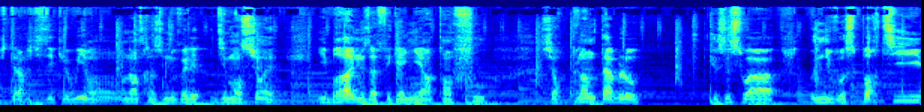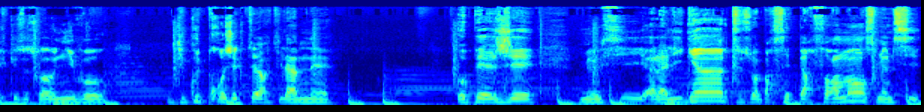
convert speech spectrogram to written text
tout à l'heure je disais que oui, on, est en train d'une nouvelle dimension et Ibra, il nous a fait gagner un temps fou sur plein de tableaux, que ce soit au niveau sportif, que ce soit au niveau du coup de projecteur qu'il a amené au PSG, mais aussi à la Ligue 1, que ce soit par ses performances, même si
